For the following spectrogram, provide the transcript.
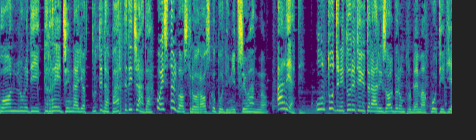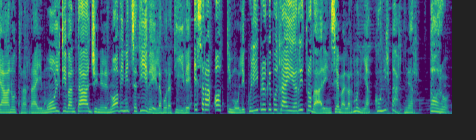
Buon lunedì 3 gennaio a tutti da parte di Giada. Questo è il vostro oroscopo di inizio anno. Ariete. Un tuo genitore ti aiuterà a risolvere un problema quotidiano, trarrai molti vantaggi nelle nuove iniziative lavorative e sarà ottimo l'equilibrio che potrai ritrovare insieme all'armonia con il partner. Toro.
